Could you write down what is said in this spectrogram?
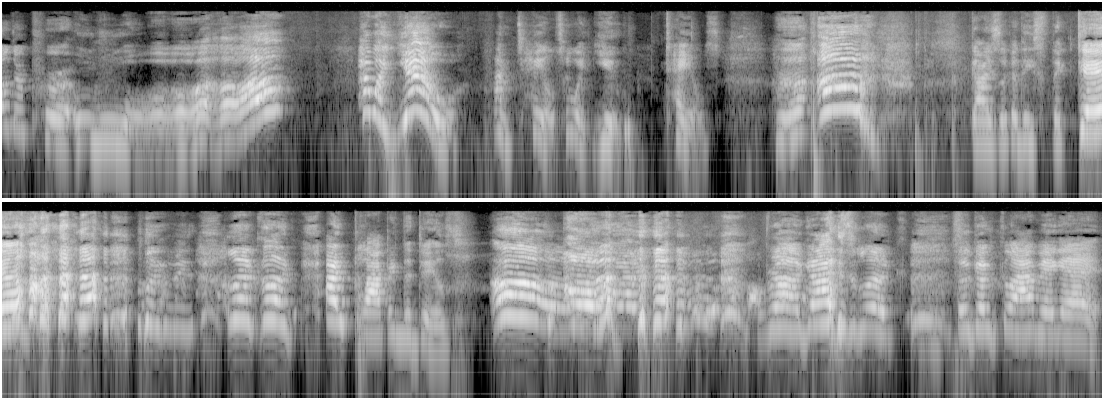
Oh, not another per. How are you? I'm Tails. Who are you? Tails. Huh? Ah! Guys, look at these thick tails. look at these. Look, look. I'm clapping the tails. Oh! Bro, guys, look. Look, I'm clapping it.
